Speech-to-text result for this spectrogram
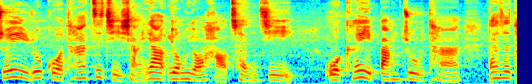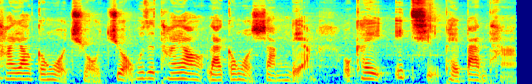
所以，如果他自己想要拥有好成绩，我可以帮助他，但是他要跟我求救，或者他要来跟我商量，我可以一起陪伴他。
